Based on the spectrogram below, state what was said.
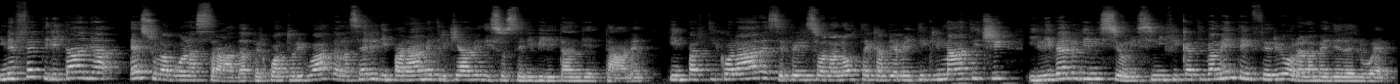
In effetti l'Italia è sulla buona strada per quanto riguarda una serie di parametri chiave di sostenibilità ambientale. In particolare, se penso alla lotta ai cambiamenti climatici, il livello di emissioni è significativamente inferiore alla media dell'UE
